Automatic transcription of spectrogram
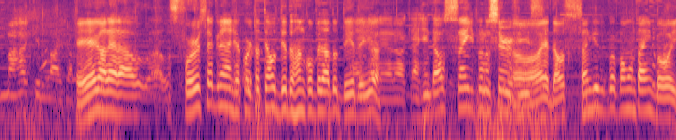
Amarra aquele lá já. É, galera, o esforço é grande. Já cortou até o dedo, arrancou um pedaço do dedo aí, aí galera, ó. A gente dá o sangue pelo serviço. Olha, dá o sangue pra montar em boi.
